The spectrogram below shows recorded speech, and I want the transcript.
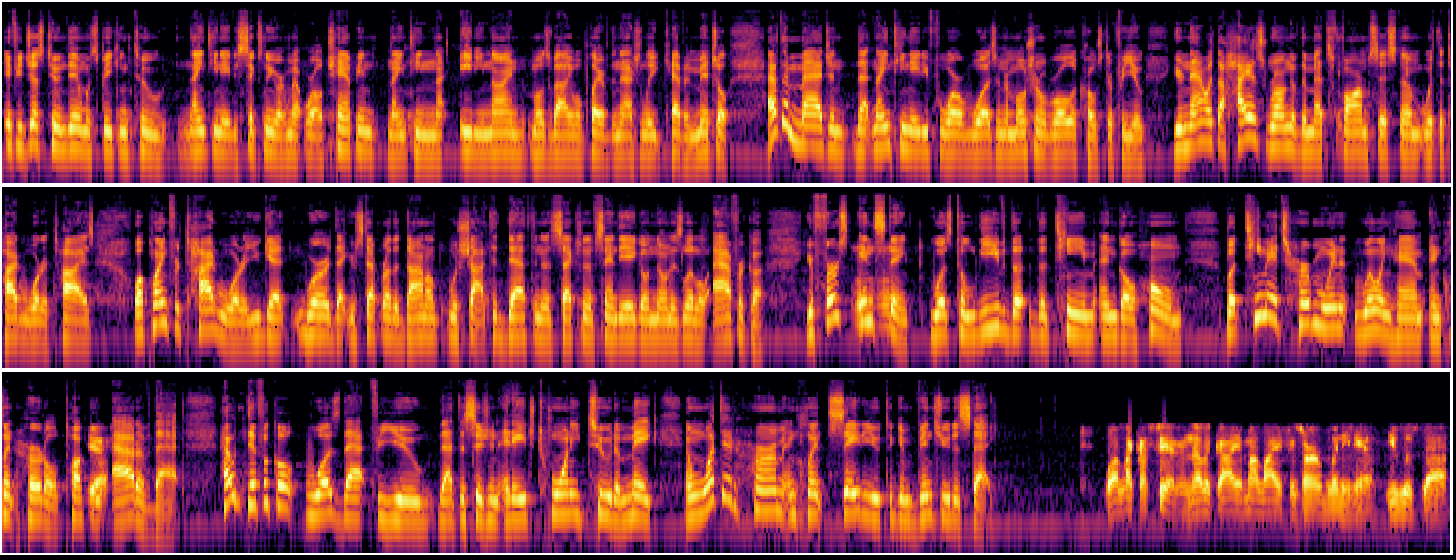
If you just tuned in, we're speaking to 1986 New York Met World Champion, 1989 Most Valuable Player of the National League, Kevin Mitchell. I have to imagine that 1984 was an emotional roller coaster for you. You're now at the highest rung of the Mets farm system with the Tidewater Tides. While playing for Tidewater, you get word that your stepbrother Donald was shot to death in a section of San Diego known as Little Africa. Your 1st mm-hmm. instinct was to leave the, the team and go home. But teammates Herm Winningham and Clint Hurdle talked you out of that. How difficult was that for you, that decision at age 22 to make? And what did Herm and Clint say to you to convince you to stay? Well, like I said, another guy in my life is Herm Winningham. He was uh,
